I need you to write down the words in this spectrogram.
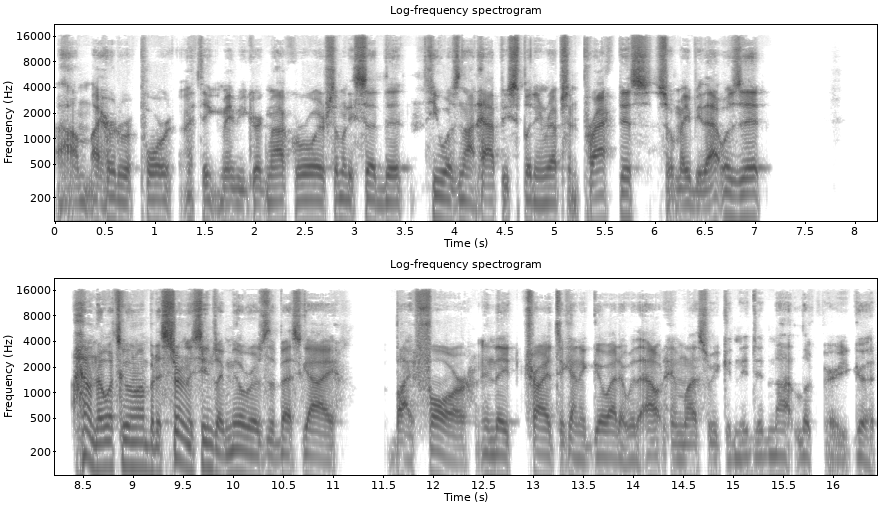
um, I heard a report. I think maybe Greg McElroy or somebody said that he was not happy splitting reps in practice. So maybe that was it. I don't know what's going on, but it certainly seems like Milroe's the best guy by far. And they tried to kind of go at it without him last week, and it did not look very good.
